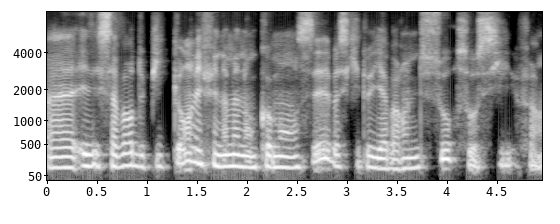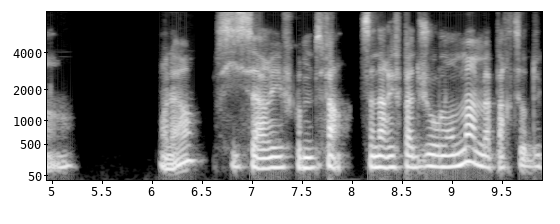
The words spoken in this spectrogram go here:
Euh, et savoir depuis quand les phénomènes ont commencé, parce qu'il doit y avoir une source aussi. Enfin, voilà. Si ça arrive comme, enfin, ça n'arrive pas du jour au lendemain, mais à partir de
